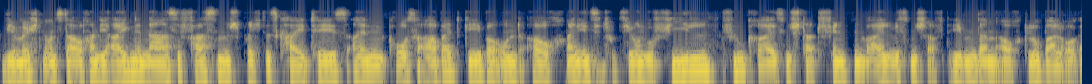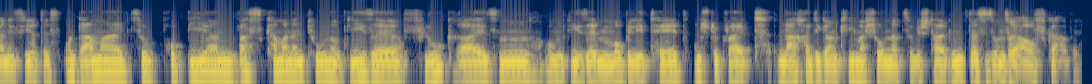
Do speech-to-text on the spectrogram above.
Wir möchten uns da auch an die eigene Nase fassen, sprich das KIT ist ein großer Arbeitgeber und auch eine Institution, wo viel Flugreisen stattfinden, weil Wissenschaft eben dann auch global organisiert ist. Und da mal zu probieren, was kann man denn tun, um diese Flugreisen, um diese Mobilität ein Stück weit nachhaltiger und klimaschonender zu gestalten, das ist unsere Aufgabe.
